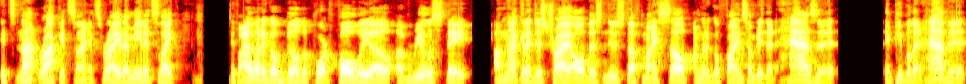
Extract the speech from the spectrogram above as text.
It's not rocket science, right? I mean, it's like if I want to go build a portfolio of real estate, I'm not going to just try all this new stuff myself. I'm going to go find somebody that has it. And people that have it,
